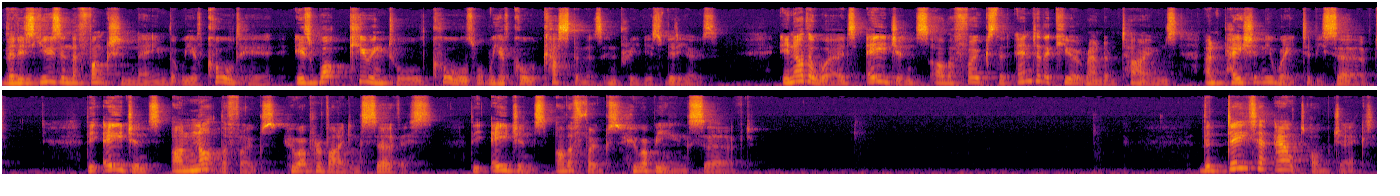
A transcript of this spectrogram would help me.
that is used in the function name that we have called here is what Queuing Tool calls what we have called customers in previous videos. In other words, agents are the folks that enter the queue at random times and patiently wait to be served. The agents are not the folks who are providing service. The agents are the folks who are being served. The data out object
